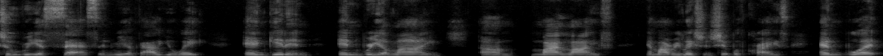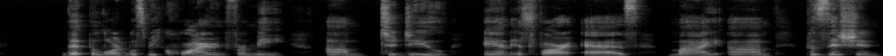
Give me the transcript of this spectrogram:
to reassess and reevaluate and get in and realign um, my life and my relationship with Christ and what that the Lord was requiring for me um, to do, and as far as my um, position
